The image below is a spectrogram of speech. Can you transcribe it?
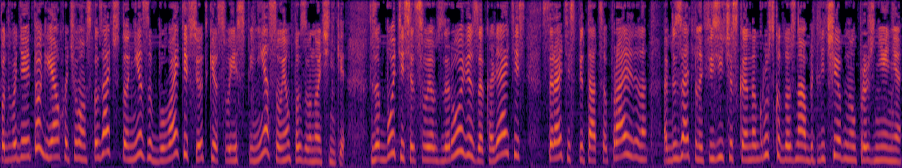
Подводя итоги, я хочу вам сказать, что не забывайте все-таки о своей спине, о своем позвоночнике. Заботьтесь о своем здоровье, закаляйтесь, старайтесь питаться правильно. Обязательно физическая нагрузка должна быть, лечебное упражнение,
